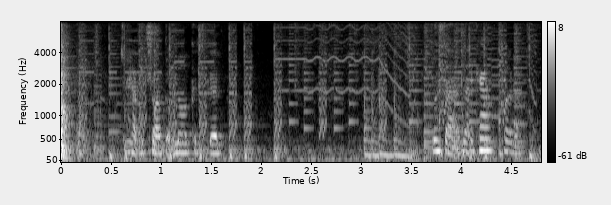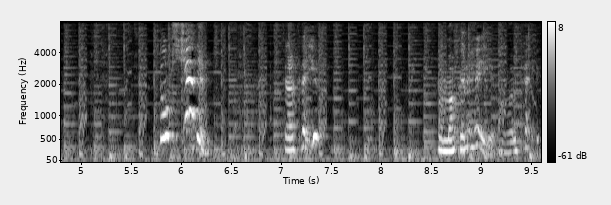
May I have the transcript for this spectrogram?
I have a chocolate milk, it's good. What's that? Is that a cow? Hold on. No, it's chicken! Can I pet you? I'm not gonna hit you, I'm gonna pet you.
